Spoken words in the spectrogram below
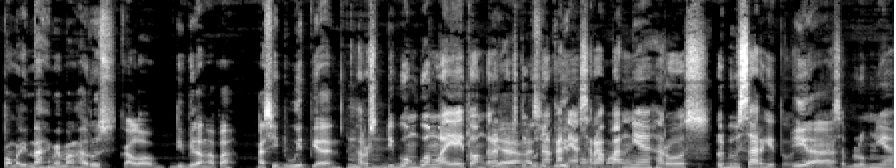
pemerintah memang harus kalau dibilang apa ngasih duit kan Harus Mm-mm. dibuang-buang lah ya itu anggaran Iya, harus digunakan duit ya mau serapannya harus lebih besar gitu Iya. daripada sebelumnya.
